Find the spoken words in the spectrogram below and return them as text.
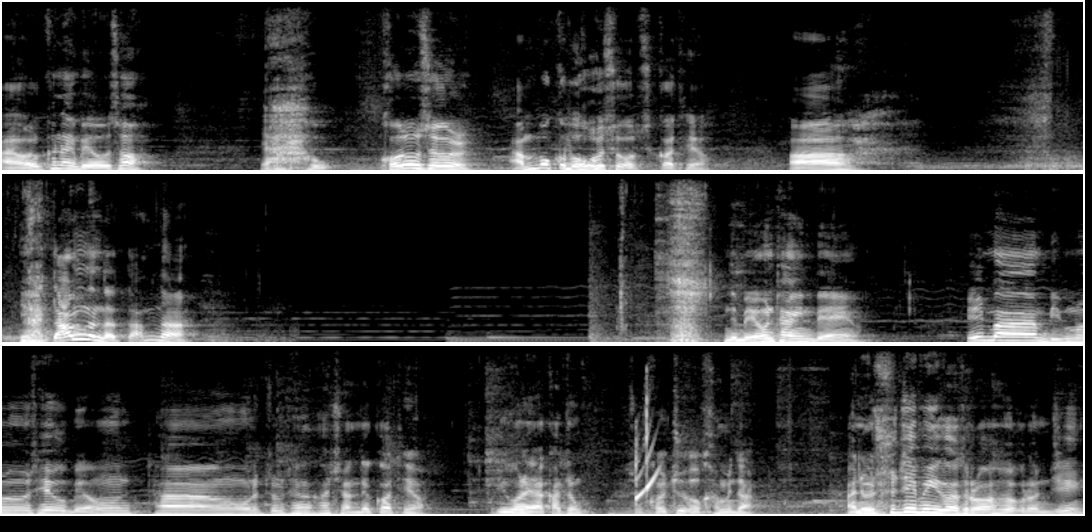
아 얼큰하게 매워서? 야 겉옷을 안 먹고 먹을 수가 없을 것 같아요. 아야 땀난다 땀나. 근데 매운탕인데 일반 민물새우 매운탕으로 좀 생각하시면 안 될 것 같아요. 이거는 약간 좀 걸쭉합니다. 아니면 수제비가 들어가서 그런지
